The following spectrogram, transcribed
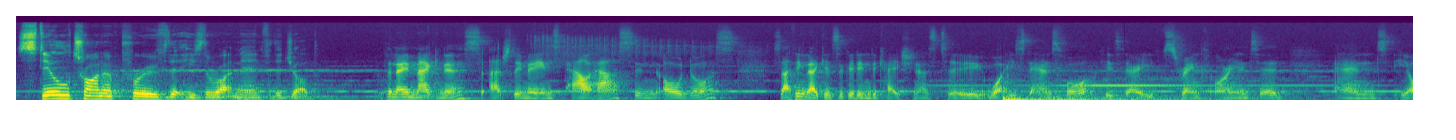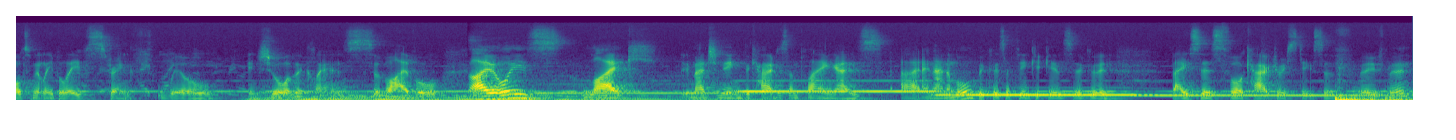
still trying to prove that he's the right man for the job. The name Magnus actually means powerhouse in Old Norse. So I think that gives a good indication as to what he stands for. He's very strength oriented and he ultimately believes strength will ensure the clan's survival. I always like imagining the characters I'm playing as uh, an animal because I think it gives a good basis for characteristics of movement.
